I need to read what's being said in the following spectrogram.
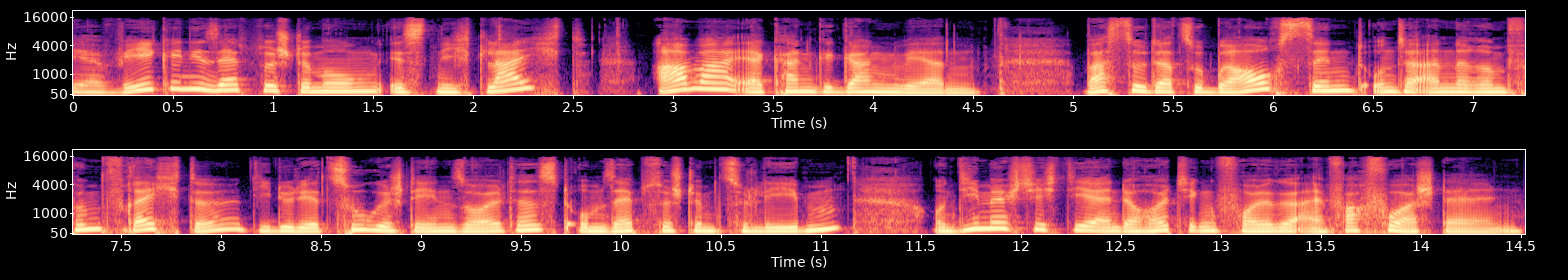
Der Weg in die Selbstbestimmung ist nicht leicht, aber er kann gegangen werden. Was du dazu brauchst, sind unter anderem fünf Rechte, die du dir zugestehen solltest, um selbstbestimmt zu leben. Und die möchte ich dir in der heutigen Folge einfach vorstellen.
